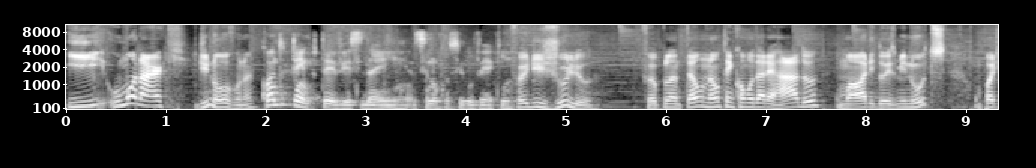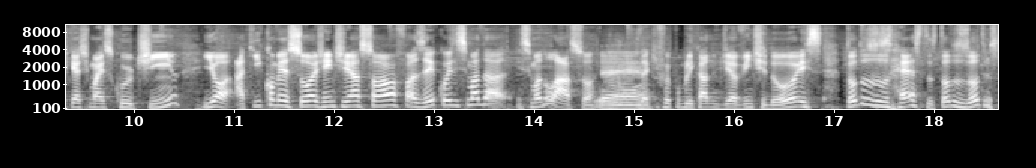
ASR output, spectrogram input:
e o Monark, de novo, né? Quanto tempo teve esse daí? Você não consigo ver aqui. Foi de julho. Foi o plantão, não tem como dar errado. Uma hora e dois minutos. Um podcast mais curtinho. E ó, aqui começou a gente já só fazer coisa em cima, da, em cima do laço, ó. É. Esse daqui foi publicado no dia 22. Todos os restos, todos os outros,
